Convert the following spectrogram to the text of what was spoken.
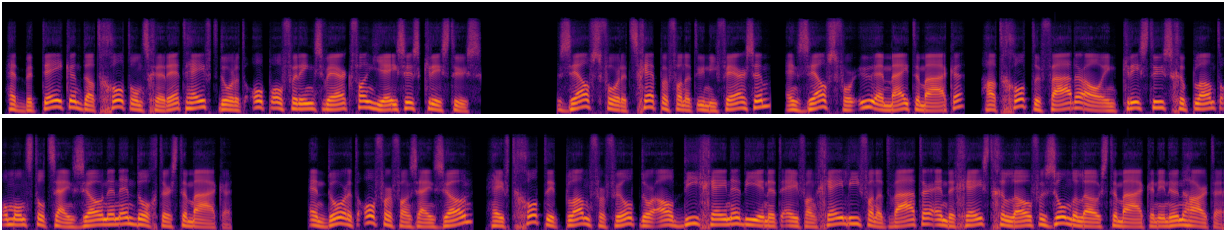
Het betekent dat God ons gered heeft door het opofferingswerk van Jezus Christus. Zelfs voor het scheppen van het universum, en zelfs voor u en mij te maken, had God de Vader al in Christus gepland om ons tot zijn zonen en dochters te maken. En door het offer van zijn zoon, heeft God dit plan vervuld door al diegenen die in het evangelie van het water en de geest geloven zondeloos te maken in hun harten.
